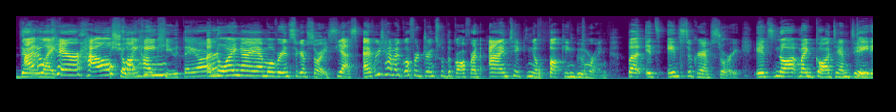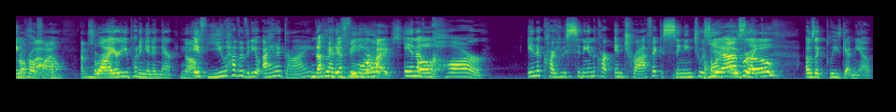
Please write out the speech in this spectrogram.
They're I don't like care how showing how cute they are. annoying I am over Instagram stories. Yes, every time I go for drinks with a girlfriend, I'm taking a fucking boomerang. But it's Instagram story. It's not my goddamn dating, dating profile. profile. I'm sorry. Why are you putting it in there? No. If you have a video, I had a guy. Nothing gets a me more hyped. in a Ugh. car. In a car, he was sitting in the car in traffic, singing to a song. I Yeah, was bro. Like, I was like, please get me out.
